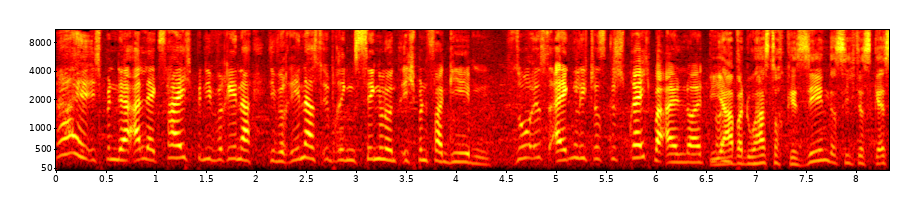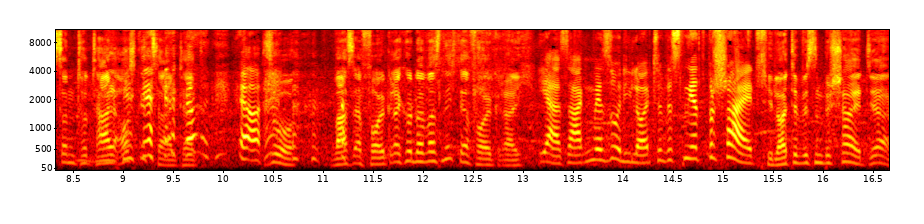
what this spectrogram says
hi, ich bin der Alex, hi, ich bin die Verena. Die Verena ist übrigens Single und ich bin vergeben. So ist eigentlich das Gespräch bei allen Leuten. Ja, aber du hast doch gesehen, dass sich das gestern total ausgezahlt hat. ja. So, war es erfolgreich oder war es nicht erfolgreich? ja, sagen wir so, die Leute wissen jetzt Bescheid. Die Leute wissen Bescheid, ja.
